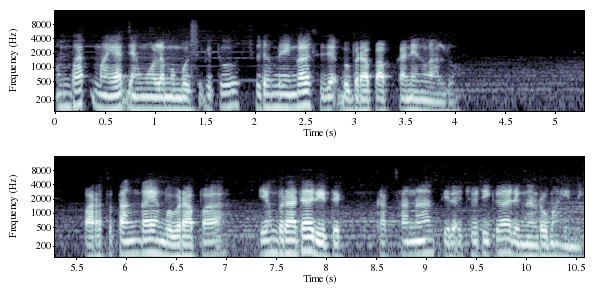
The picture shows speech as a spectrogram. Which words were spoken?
empat mayat yang mulai membusuk itu sudah meninggal sejak beberapa pekan yang lalu. Para tetangga yang beberapa yang berada di dekat sana tidak curiga dengan rumah ini.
